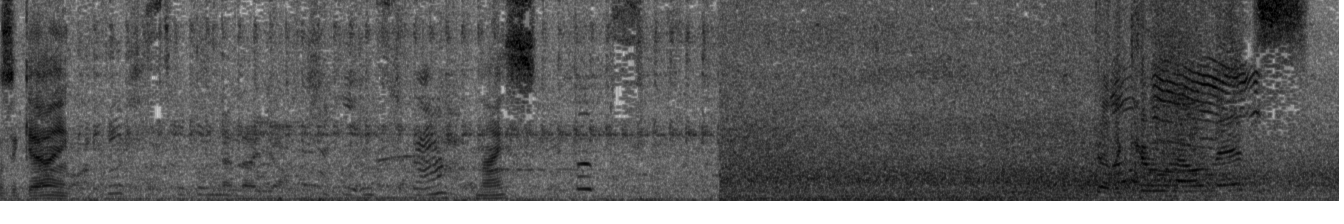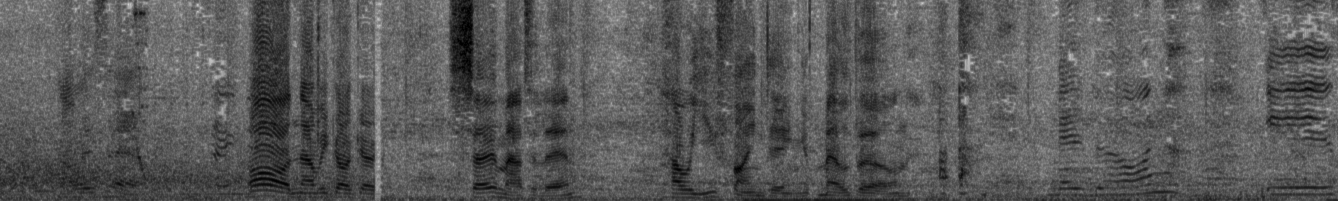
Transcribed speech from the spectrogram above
How's it going? I'm just taking a cheeky uh, Instagram. Nice. Oops. Got the cool helmets. How is it? Oh, now we gotta go. So, Madeleine, how are you finding Melbourne? Melbourne is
